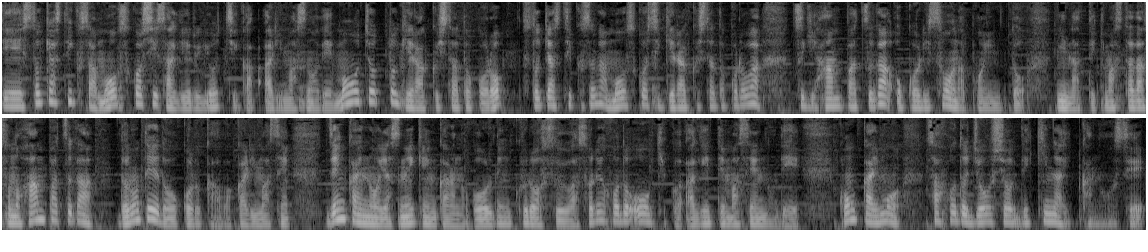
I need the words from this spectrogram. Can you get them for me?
で、ストキャスティクスはもう少し下げる余地がありますので、もうちょっと下落したところ、ストキャスティクスがもう少し下落したところは、次反発が起こりそううなポイントになってきます。ただその反発がどの程度起こるか分かりません。前回の安値県からのゴールデンクロスはそれほど大きく上げてませんので、今回もさほど上昇できない可能性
